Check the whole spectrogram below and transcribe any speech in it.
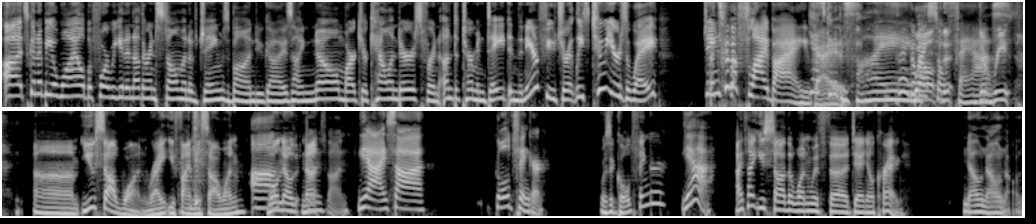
Uh, it's going to be a while before we get another installment of James Bond, you guys. I know. Mark your calendars for an undetermined date in the near future, at least two years away. James It's gonna fly by, you yeah, it's going to be guys. fine. It's gonna go by so the, fast. The re- um, you saw one, right? You finally saw one. Uh, well, no, not James Bond. yeah, I saw Goldfinger. was it Goldfinger? Yeah. I thought you saw the one with uh, Daniel Craig. No, no, no, no.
